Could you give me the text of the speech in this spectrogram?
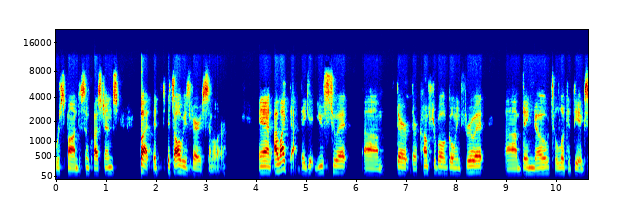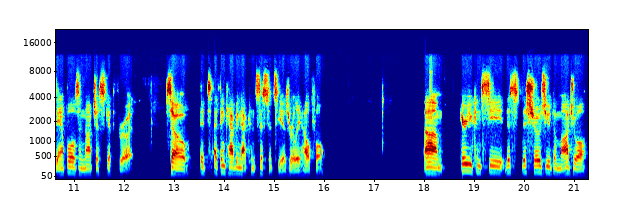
respond to some questions, but it, it's always very similar. And I like that. They get used to it. Um, they're they're comfortable going through it. Um, they know to look at the examples and not just skip through it. So it's I think having that consistency is really helpful. Um, here you can see this, this shows you the module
